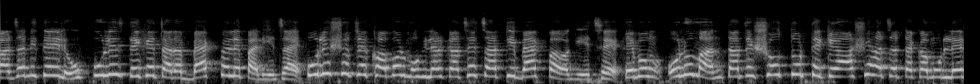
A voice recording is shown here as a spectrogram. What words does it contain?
গাঁজা নিতে এলেও পুলিশ দেখে তারা ব্যাগ ফেলে পালিয়ে যায়। পুলিশ সূত্রে খবর, মহিলার কাছে চারটি ব্যাগ পাওয়া গিয়েছে এবং অনুমান তাতে সত্তর থেকে আশি হাজার টাকা মূল্যের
